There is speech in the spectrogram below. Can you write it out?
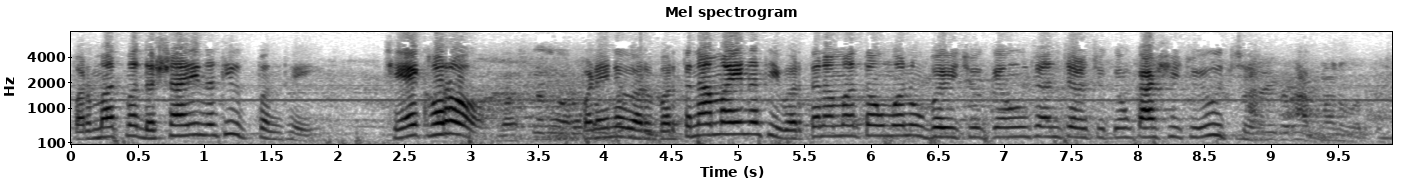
પરમાત્મા દશાની નથી ઉત્પન્ન થઈ. છે ખરો. પણ એને વર્તનામાં એ નથી. વર્તનામાં તો હું મન ઉભય છું કે હું ચંચળ છું કે હું કાશી છું એવું જ છે. આત્માનું વર્તન.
